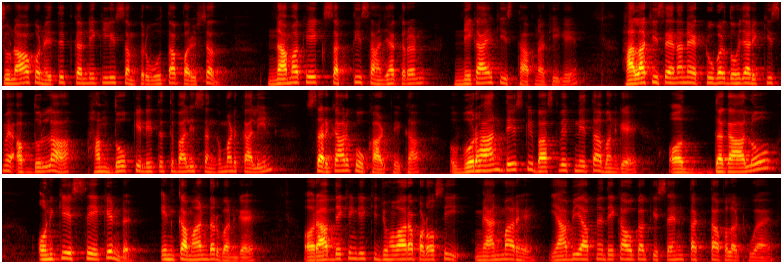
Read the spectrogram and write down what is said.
चुनाव को नेतृत्व करने के लिए संप्रभुता परिषद नामक एक शक्ति साझाकरण निकाय की स्थापना की गई। हालाँकि सेना ने अक्टूबर 2021 में अब्दुल्ला हम दो के नेतृत्व वाली संक्रमणकालीन सरकार को उखाड़ फेंका। बुरहान देश के वास्तविक नेता बन गए और दगालो, उनके सेकेंड इन कमांडर बन गए। और आप देखेंगे कि जो हमारा पड़ोसी म्यांमार है, यहाँ भी आपने देखा होगा कि सैन्य तख्ता पलट हुआ है।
